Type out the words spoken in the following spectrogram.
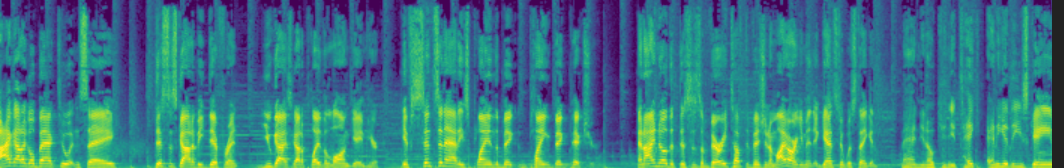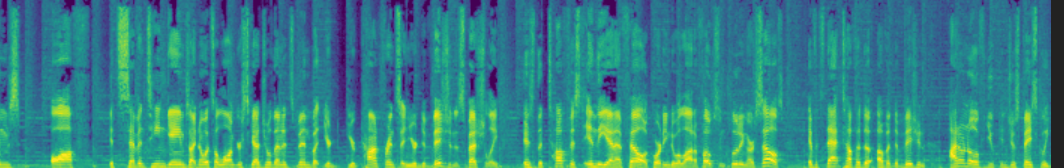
I got to go back to it and say this has got to be different. You guys got to play the long game here. If Cincinnati's playing the big playing big picture, and I know that this is a very tough division, and my argument against it was thinking, man, you know, can you take any of these games off? It's 17 games. I know it's a longer schedule than it's been, but your your conference and your division especially is the toughest in the NFL, according to a lot of folks, including ourselves. If it's that tough of a, of a division, I don't know if you can just basically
